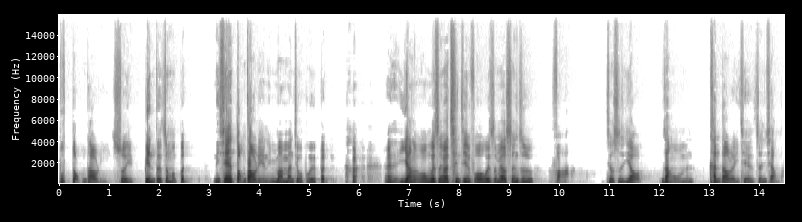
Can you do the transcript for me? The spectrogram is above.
不懂道理，所以变得这么笨。你现在懂道理，你慢慢就不会笨。嗯，一样，我为什么要亲近佛？为什么要深入法？就是要让我们看到了一切的真相嘛，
